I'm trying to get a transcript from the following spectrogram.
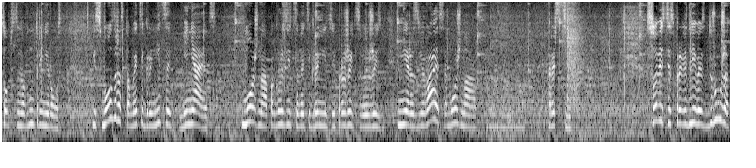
собственно, внутренний рост. И с возрастом эти границы меняются. Можно погрузиться в эти границы и прожить свою жизнь, не развиваясь, а можно расти. Совесть и справедливость дружат.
